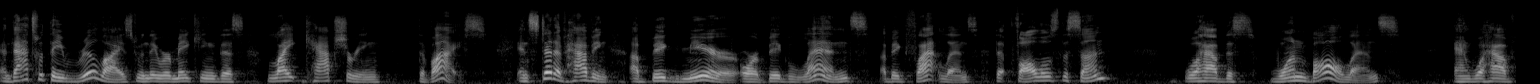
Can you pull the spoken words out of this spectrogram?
And that's what they realized when they were making this light capturing device. Instead of having a big mirror or a big lens, a big flat lens that follows the sun, we'll have this one ball lens, and we'll have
